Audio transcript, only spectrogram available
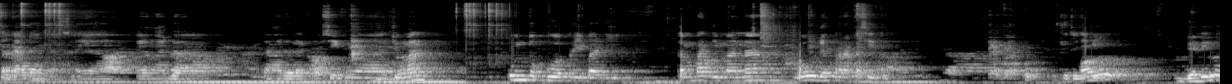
Terkadang ya, ya yang ada yang ada live musiknya. Cuman untuk gue pribadi, tempat di mana gue udah pernah ke situ. Gitu. Oh Jadi, lu jadi lu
